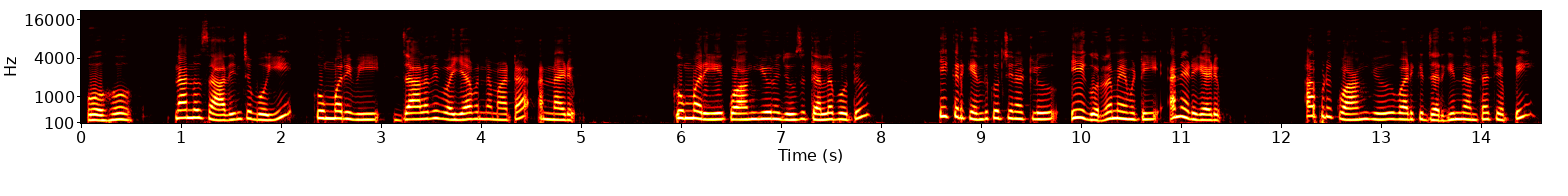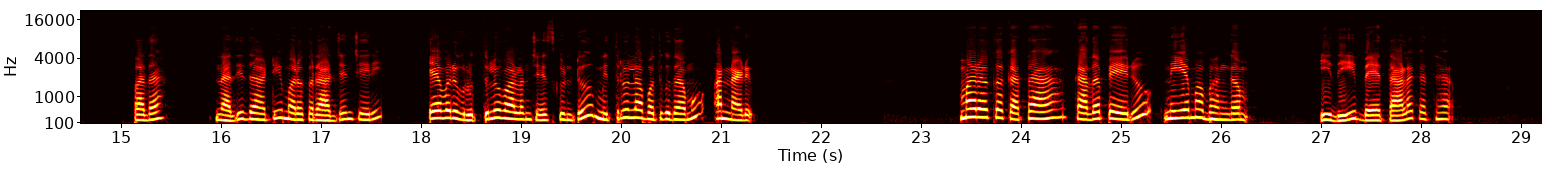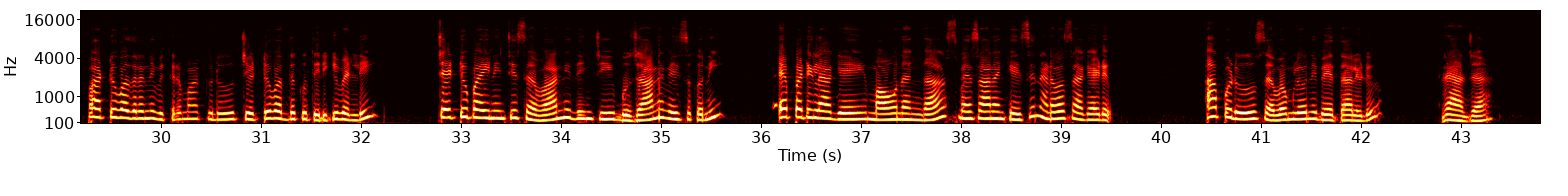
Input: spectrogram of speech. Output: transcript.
ఓహో నన్ను సాధించబోయి కుమ్మరివి జాలరి వయ్యావన్నమాట అన్నాడు. కుమ్మరి క్వాంగ్ యూను చూసి తెల్లబోతూ ఇక్కడికి ఎందుకు వచ్చినట్లు ఈ గుర్రం ఏమిటి అని అడిగాడు. అప్పుడు క్వాంగ్యు వాడికి జరిగిందంతా చెప్పి పద నది దాటి మరొక రాజ్యం చేరి ఎవరి వృత్తులు వాళ్ళం చేసుకుంటూ మిత్రులా బతుకుదాము అన్నాడు. మరొక కథ కథ పేరు నియమభంగం. ఇది బేతాళ కథ. పట్టు వదలని విక్రమార్కుడు చెట్టు వద్దకు తిరిగి వెళ్ళి చెట్టుపై నుంచి శవాన్ని దించి భుజాన వేసుకొని ఎప్పటిలాగే మౌనంగా శ్మశానం కేసి నడవసాగాడు. అప్పుడు శవంలోని బేతాళుడు రాజా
